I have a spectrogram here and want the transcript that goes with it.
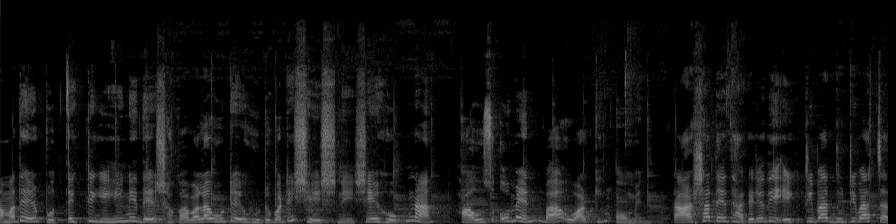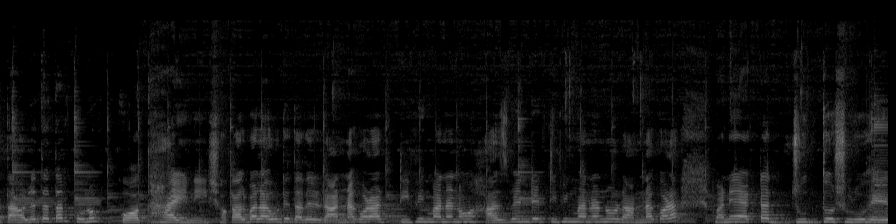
আমাদের প্রত্যেকটি গৃহিণীদের সকালবেলা উঠে হুটোপাটি শেষ নেই সে হোক না হাউস ওমেন বা ওয়ার্কিং ওমেন। তার সাথে থাকে যদি একটি বা দুটি বাচ্চা, তাহলে তো তার কোনো কথাই নেই। সকালবেলা উঠে তাদের রান্না করা, টিফিন বানানো হাজব্যান্ডের টিফিন বানানো, রান্না করা মানে একটা যুদ্ধ শুরু হয়ে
